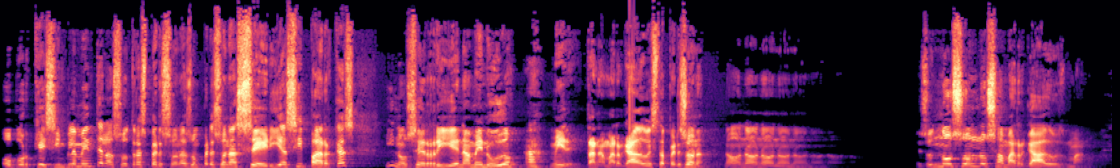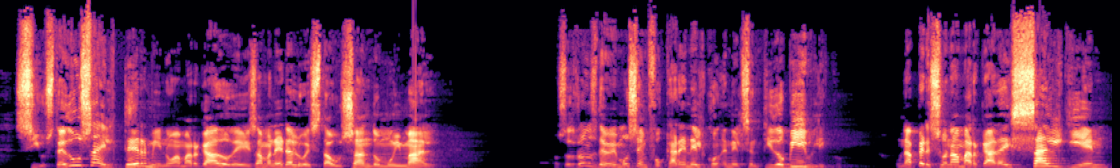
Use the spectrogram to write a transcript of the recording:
o porque simplemente las otras personas son personas serias y parcas y no se ríen a menudo. Ah, mire, tan amargado esta persona. No, no, no, no, no, no, no. Esos no son los amargados, hermano. Si usted usa el término amargado de esa manera, lo está usando muy mal. Nosotros nos debemos enfocar en el, en el sentido bíblico. Una persona amargada es alguien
